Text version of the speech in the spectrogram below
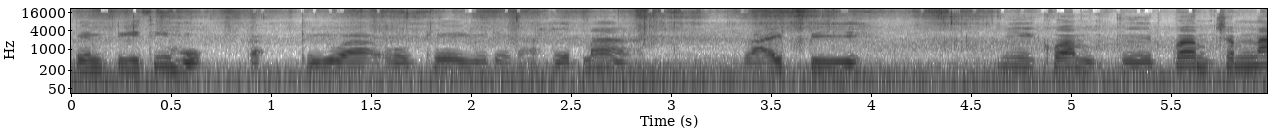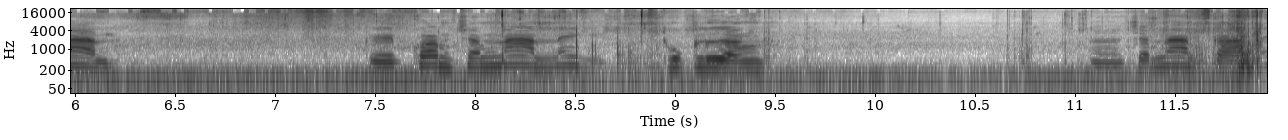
เป็นปีที่หกถือว่าโอเคอยู่เด้ค่ะเห็ดมาหลายปี มีความเกิดความชำนาญ เกิดความชำนาญในทุกเรื่องอชำนาญการใน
